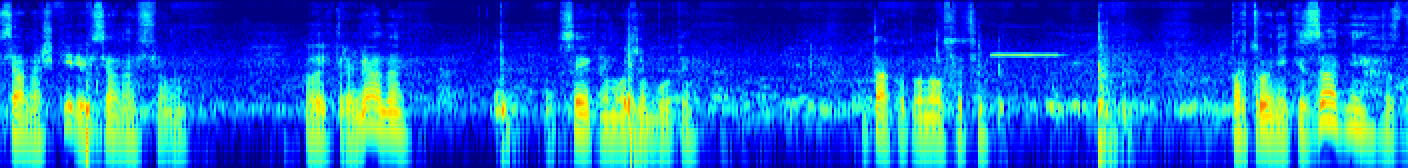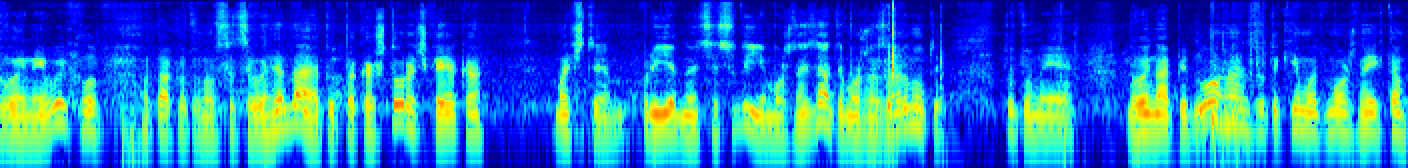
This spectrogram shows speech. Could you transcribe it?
Вся на шкірі, вся на всьому. Електроляда. Все як не може бути. Так от воно все це. Партроніки задні, роздвоєний вихлоп. Отак от воно все це виглядає. Тут така шторочка, яка, бачите, приєднується сюди, її можна зняти, можна звернути. Тут у неї двойна підлога, з таким от можна їх там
